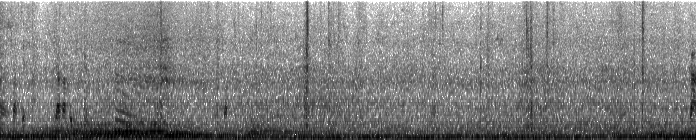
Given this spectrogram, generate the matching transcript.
มาก30ยาว30อืมเก้า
